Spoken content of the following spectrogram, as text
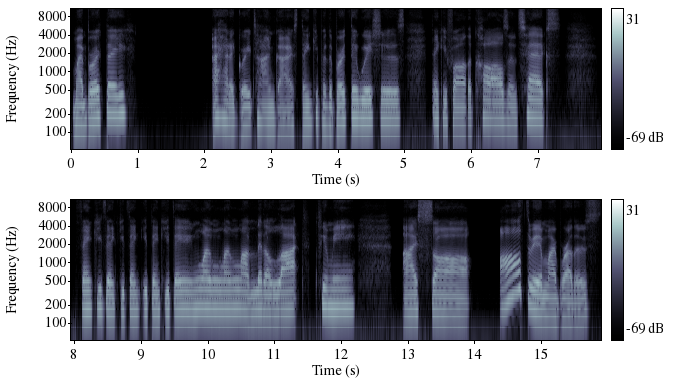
My birthday I had a great time, guys. Thank you for the birthday wishes. Thank you for all the calls and texts. Thank you, thank you, thank you, thank you. They meant a lot to me. I saw all three of my brothers,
